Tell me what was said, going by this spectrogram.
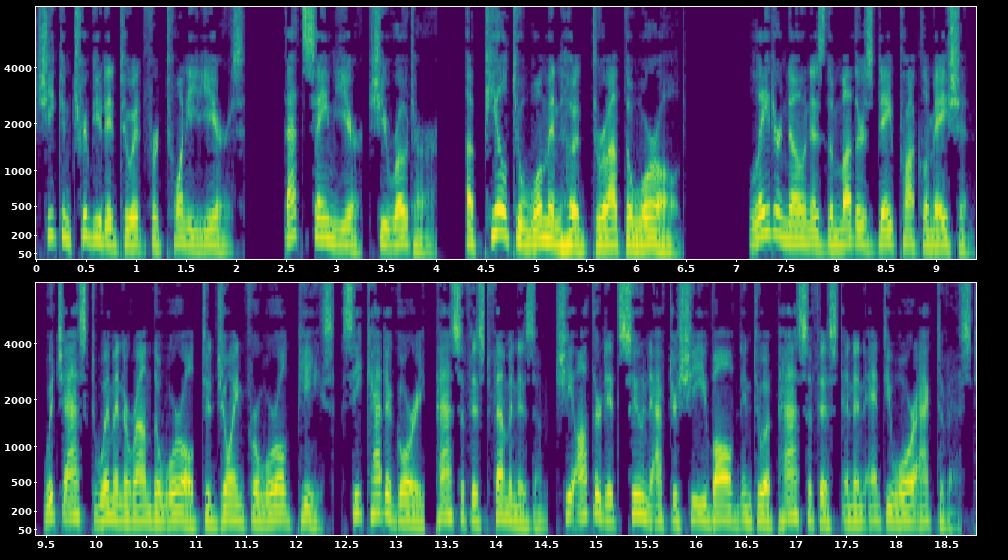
She contributed to it for 20 years. That same year, she wrote her Appeal to Womanhood Throughout the World, later known as the Mother's Day Proclamation, which asked women around the world to join for world peace. See category Pacifist feminism. She authored it soon after she evolved into a pacifist and an anti-war activist.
